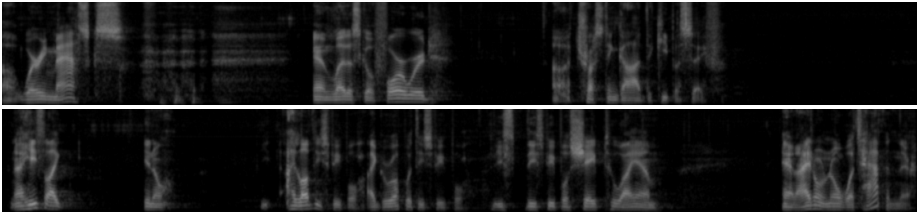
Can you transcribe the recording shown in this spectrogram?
uh, wearing masks, and let us go forward uh, trusting God to keep us safe. Now, he's like, you know, I love these people. I grew up with these people. These, these people shaped who I am. And I don't know what's happened there.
